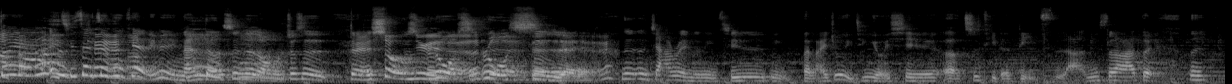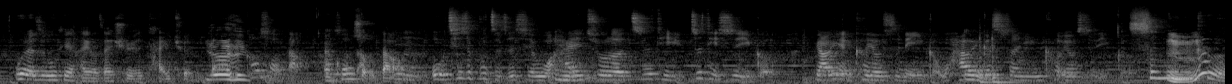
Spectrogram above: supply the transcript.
对啊，哎，其实在这部片里面，你难得是那种就是 对，受虐弱势弱势哎，那那嘉瑞呢？你其实你本来就已经有一些呃肢体的底子啊，你是啦啦队，那为了这部片还有在学跆拳道，空手道，哎空手道。嗯，我其实不止这些，我还除了肢体，肢体是一个，表演课又是另一个，我还有一个声音课又是一个。声音课，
